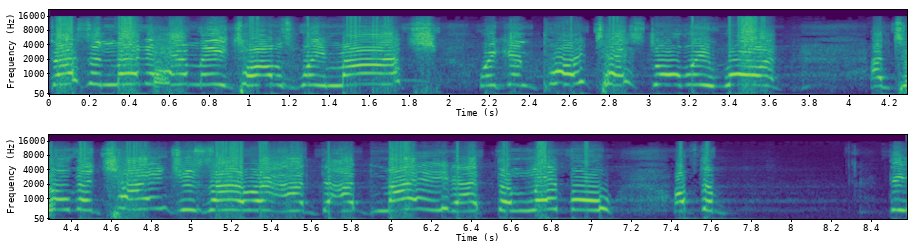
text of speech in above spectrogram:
Doesn't matter how many times we march, we can protest all we want until the changes are, are, are made at the level of the the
